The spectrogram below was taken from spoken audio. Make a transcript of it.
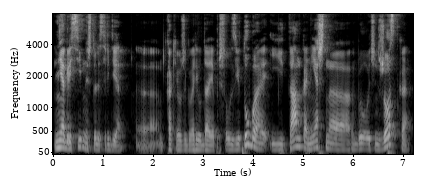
неагрессивной, что ли, среде. Э, как я уже говорил, да, я пришел из Ютуба, и там, конечно, было очень жестко,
